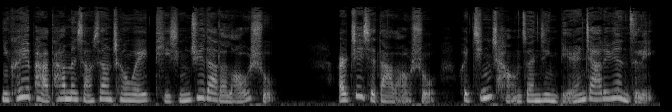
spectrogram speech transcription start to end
你可以把它们想象成为体型巨大的老鼠。而这些大老鼠会经常钻进别人家的院子里，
